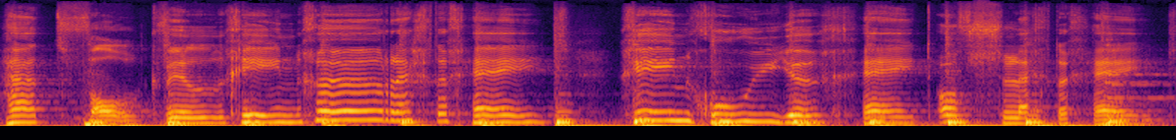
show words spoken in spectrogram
Het volk wil geen gerechtigheid, geen goeieigheid of slechtigheid,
